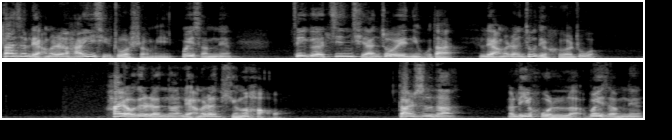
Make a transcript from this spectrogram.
但是两个人还一起做生意，为什么呢？这个金钱作为纽带，两个人就得合作。还有的人呢，两个人挺好，但是呢，离婚了，为什么呢？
